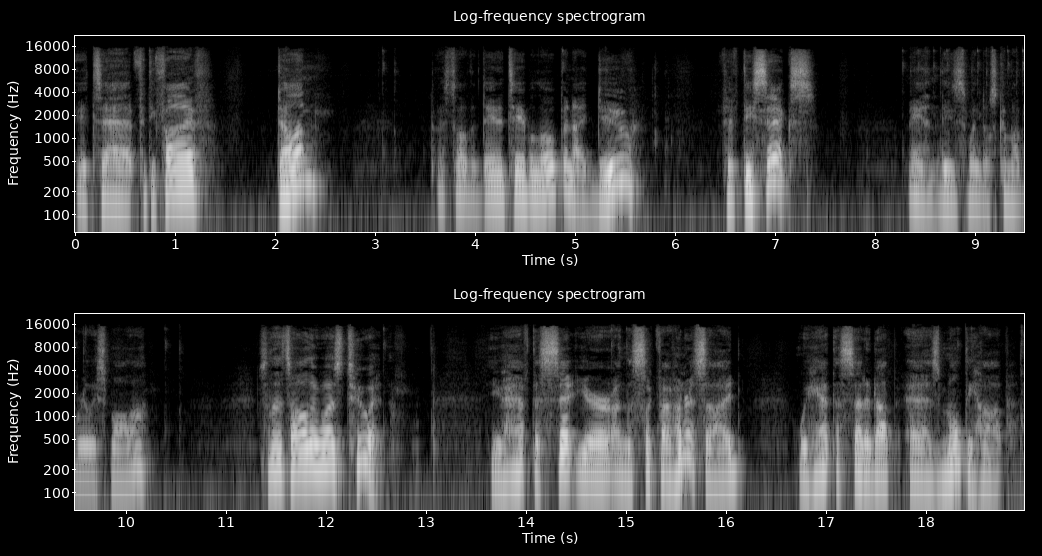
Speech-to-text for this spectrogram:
It's at 55. Done. I still have the data table open? I do. 56. Man, these windows come up really small, huh? So that's all there was to it. You have to set your, on the Slick 500 side, we had to set it up as multi-hop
